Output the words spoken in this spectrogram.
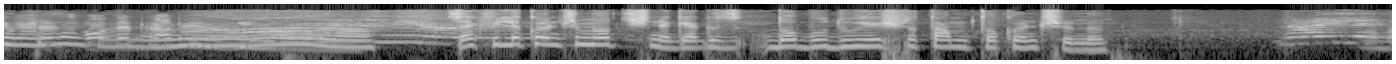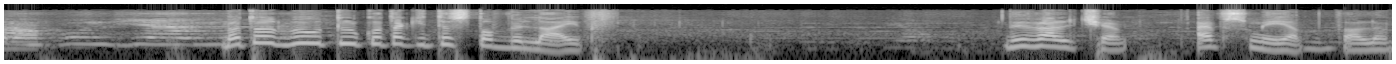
i przez wodę prawie zginąłem. Za chwilę kończymy odcinek. Jak z- dobuduje się tam, to kończymy. Na ile tam pójdziemy? Bo to był tylko taki testowy live. Wywalcie. A w sumie ja wywalę.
